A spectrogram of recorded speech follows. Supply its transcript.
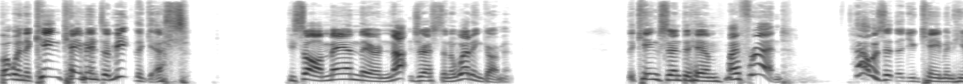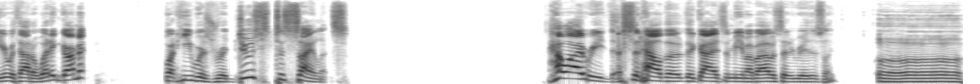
But when the king came in to meet the guests, he saw a man there not dressed in a wedding garment. The king said to him, My friend, how is it that you came in here without a wedding garment? But he was reduced to silence. How I read this and how the, the guys in me and my Bible study read this, like, uh, I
